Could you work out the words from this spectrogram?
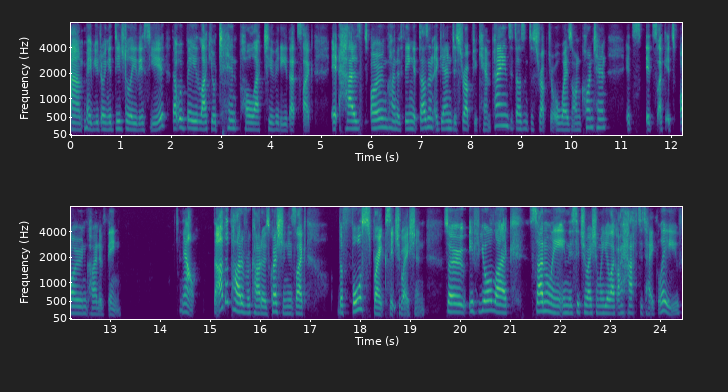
um, maybe you're doing it digitally this year, that would be like your tent pole activity. That's like it has its own kind of thing. It doesn't again disrupt your campaigns. It doesn't disrupt your always on content. It's it's like its own kind of thing. Now, the other part of Ricardo's question is like the forced break situation. So if you're like suddenly in this situation where you're like, I have to take leave,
